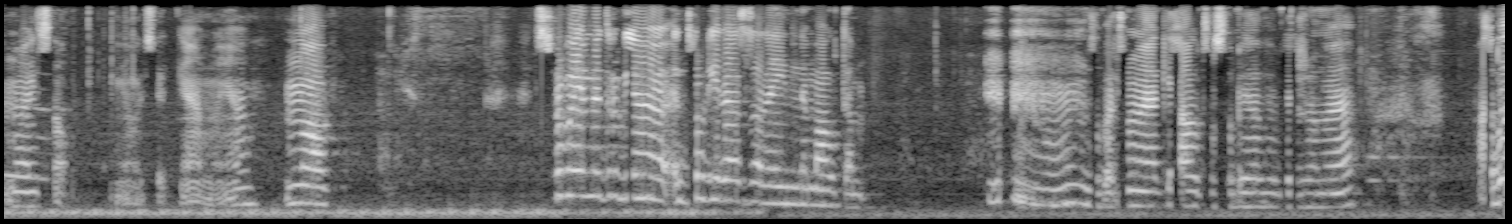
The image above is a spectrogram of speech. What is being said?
No i co? Nie uciekniemy, nie? No. Spróbujemy drugi, drugi raz, ale innym autem. Zobaczymy, jakie auto sobie wybierzemy. Albo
